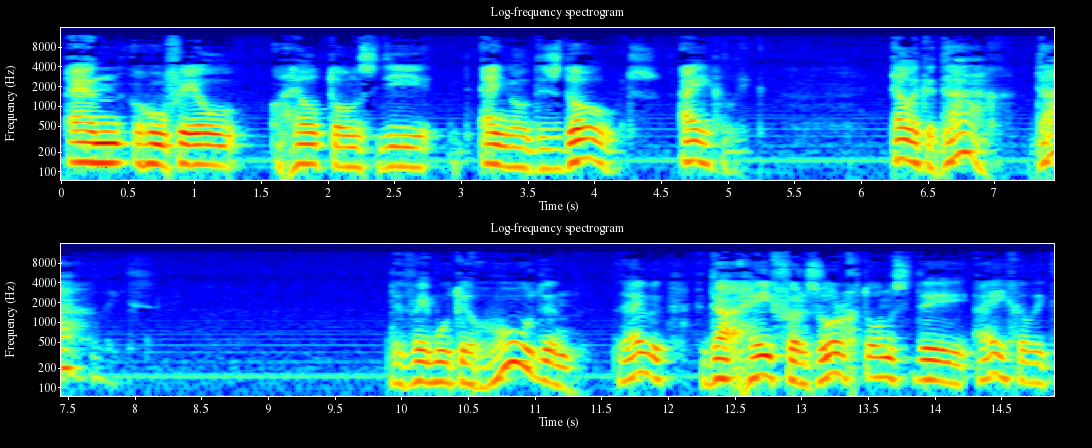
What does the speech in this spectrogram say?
En hoeveel helpt ons die engel des doods, eigenlijk, elke dag, dagelijks. Dat wij moeten hoeden, eigenlijk, dat hij verzorgt ons de, eigenlijk,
